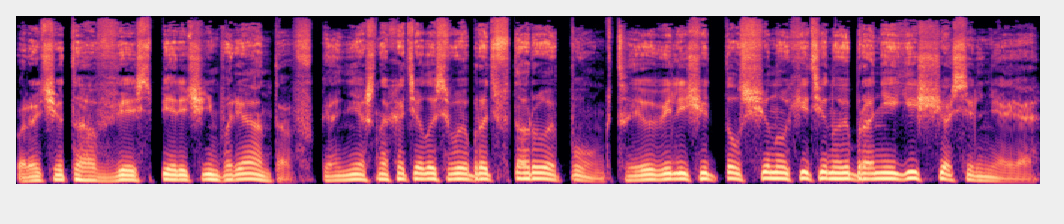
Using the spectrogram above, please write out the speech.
Прочитав весь перечень вариантов, конечно, хотелось выбрать второй пункт и увеличить толщину хитиновой брони еще сильнее.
